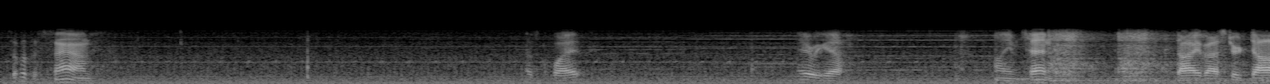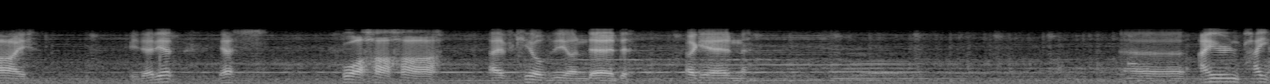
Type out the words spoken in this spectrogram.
What's up with the sound? That's quiet. There we go. Volume 10. Die, bastard, die. Are you dead yet? Yes. Wahaha. I've killed the undead. Again. Uh, iron pipe.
